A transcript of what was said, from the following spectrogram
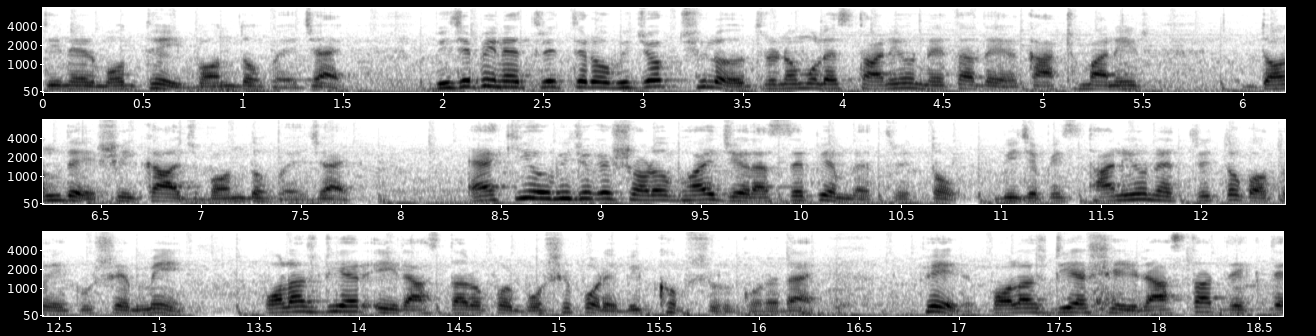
দিনের মধ্যেই বন্ধ হয়ে যায়। বিজেপি নেতৃত্বের অভিযোগ ছিল, তৃণমূলের স্থানীয় নেতাদের কাঠমানির দ্বন্দ্বে সেই কাজ বন্ধ হয়ে যায়। একই অভিযোগে সরব হয় জেলা সিপিএম নেতৃত্ব। বিজেপি স্থানীয় নেতৃত্ব গত একুশে মে পলাশডিয়ার এই রাস্তার ওপর বসে পড়ে বিক্ষোভ শুরু করে দেয়। ফের পলাশডিয়ার সেই রাস্তা দেখতে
